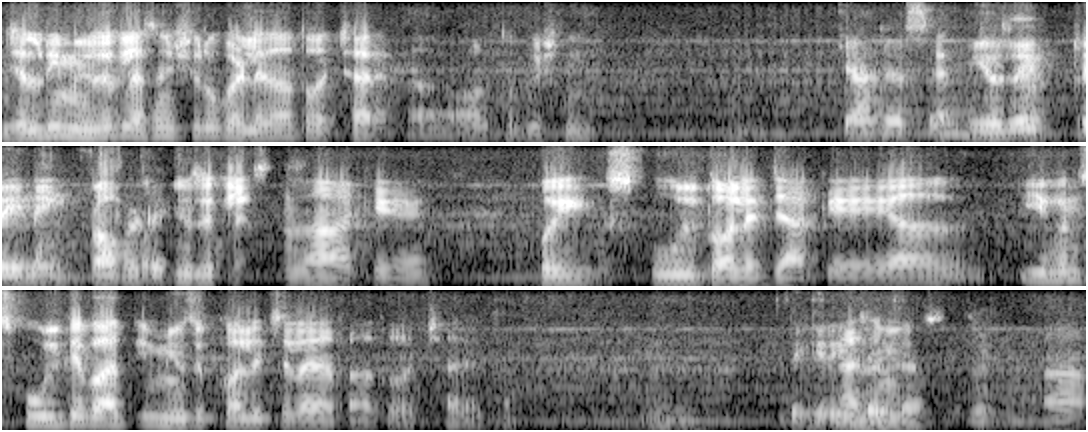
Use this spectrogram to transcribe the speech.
जल्दी म्यूज़िक लेसन शुरू कर लेता तो अच्छा रहता और तो कुछ नहीं। क्या जैसे music training proper music lesson हाँ कि कोई स्कूल कॉलेज जाके या इवन स्कूल के बाद भी म्यूज़िक कॉलेज चला जाता तो अच्छा रहता। डिग्री में हाँ।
